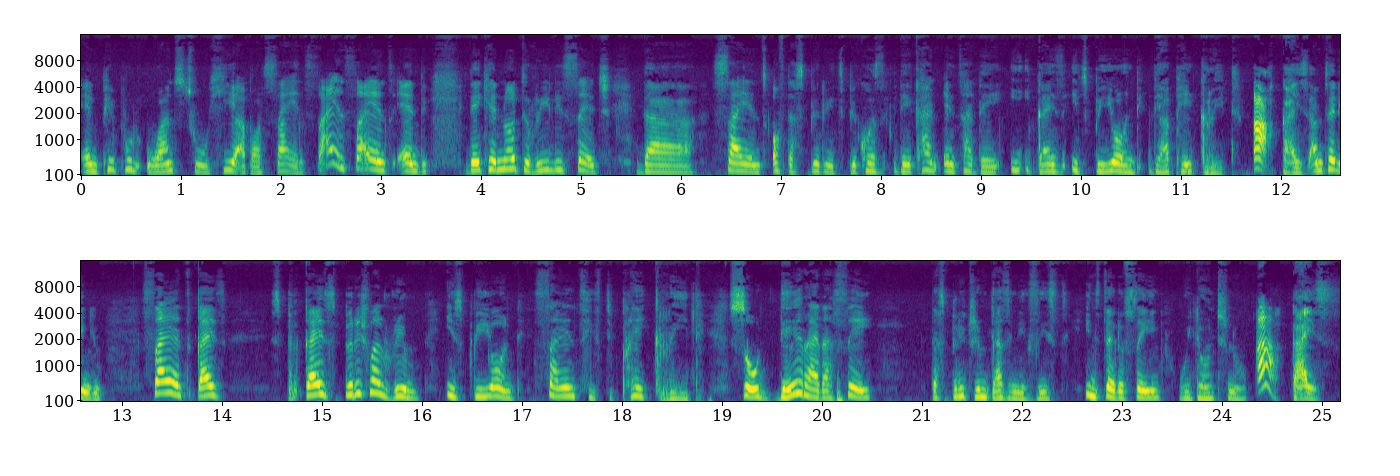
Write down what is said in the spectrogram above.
and people want to hear about science. Science science and they cannot really search the science of the spirit because they can't enter there guys it's beyond their pay grade. Ah guys i'm telling you science guys guys spiritual realm is beyond scientists pay grade. So they rather say the spirit realm doesn't exist instead of saying we don't know. Ah, guys,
